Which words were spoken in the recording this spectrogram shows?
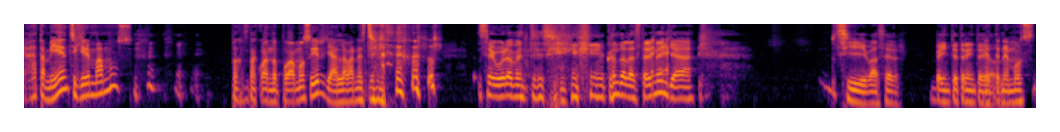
Ah, también, si quieren vamos. Para cuando podamos ir, ya la van a estrenar. Seguramente sí. Cuando la estrenen ya... Sí, va a ser 2032. Ya tenemos,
